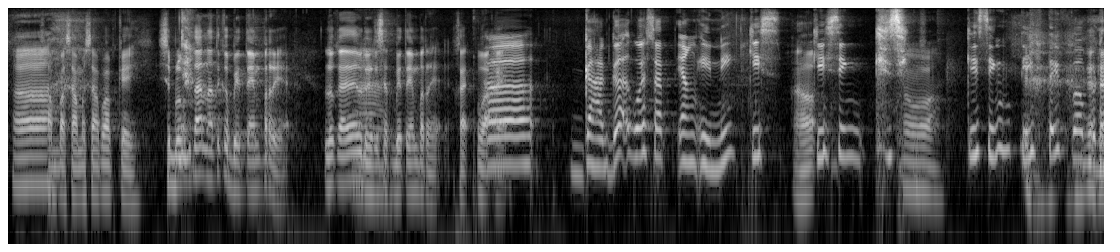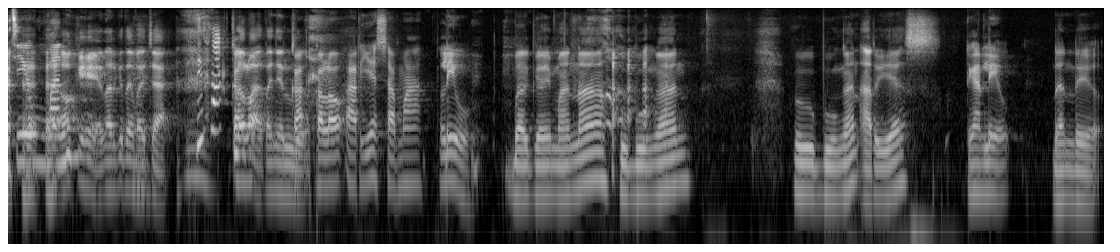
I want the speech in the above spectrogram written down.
eh, Sama sama siapa kai? Sebelum kita nanti ke bad temper ya. Lo kayaknya udah riset bad temper ya? Kai, wah, kai. Gagak gue set yang ini kiss Oh. kissing kissing Oh. kissing tipe-tipe berciuman. Oke, ntar kita baca. Kalau tanya dulu. ka- kalau Aries sama Leo Bagaimana hubungan hubungan Aries dengan Leo. dan Leo?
